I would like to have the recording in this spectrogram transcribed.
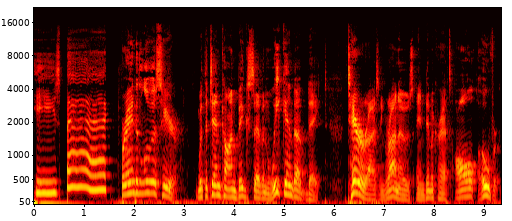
He's back. Brandon Lewis here with the TennCon Big 7 weekend update, terrorizing rhinos and Democrats all over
